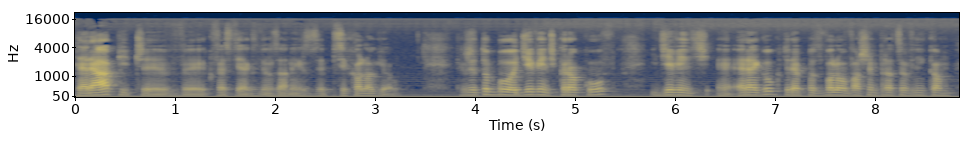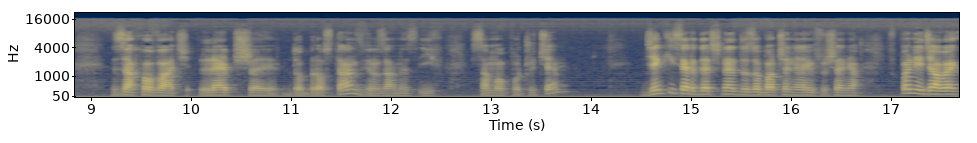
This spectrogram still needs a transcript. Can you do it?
terapii czy w kwestiach związanych z psychologią. Także to było 9 kroków i 9 e, reguł, które pozwolą Waszym pracownikom zachować lepszy dobrostan związany z ich samopoczuciem. Dzięki serdeczne, do zobaczenia i usłyszenia w poniedziałek.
